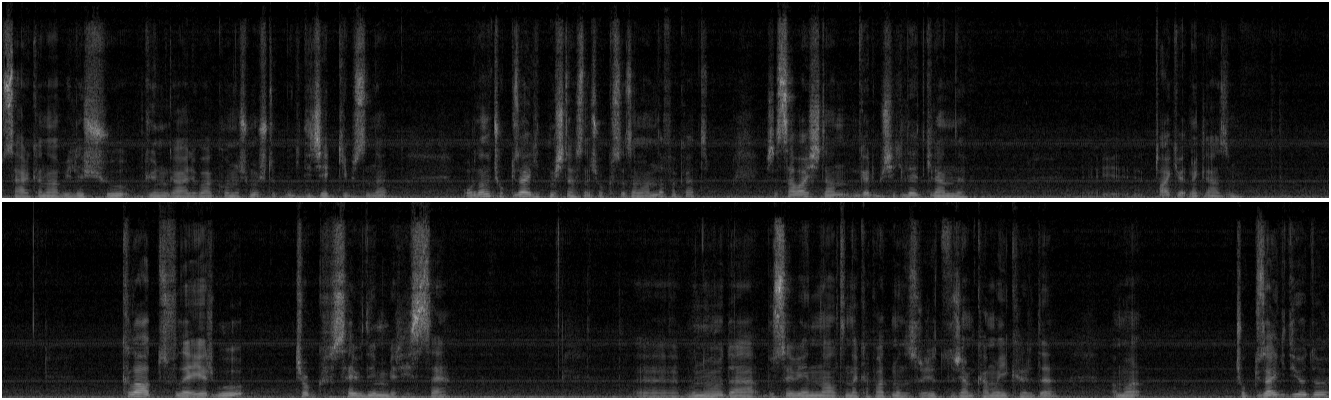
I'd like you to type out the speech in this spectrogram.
Serkan abiyle şu gün galiba konuşmuştuk bu gidecek gibisinden. Oradan da çok güzel gitmişti aslında çok kısa zamanda fakat işte savaştan garip bir şekilde etkilendi. Ee, takip etmek lazım. Cloudflare bu çok sevdiğim bir hisse. Ee, bunu da bu seviyenin altında kapatmadığı sürece tutacağım. Kamayı kırdı ama çok güzel gidiyordu.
